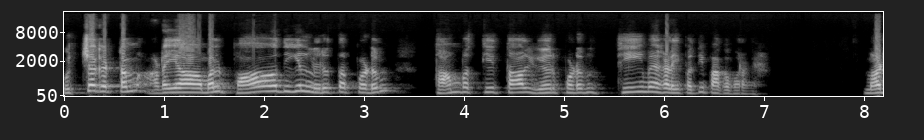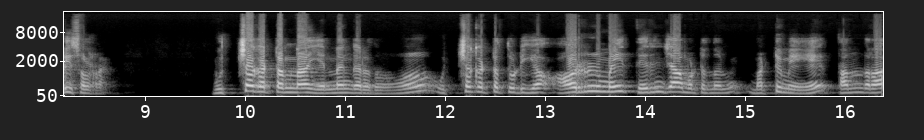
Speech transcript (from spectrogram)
உச்சகட்டம் அடையாமல் பாதியில் நிறுத்தப்படும் தாம்பத்தியத்தால் ஏற்படும் தீமைகளை பற்றி பார்க்க போகிறேங்க மறுபடி சொல்கிறேன் உச்சகட்டம்னா என்னங்கிறதும் உச்சகட்டத்துடைய அருமை தெரிஞ்சா மட்டும்தான் மட்டுமே தந்திரா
